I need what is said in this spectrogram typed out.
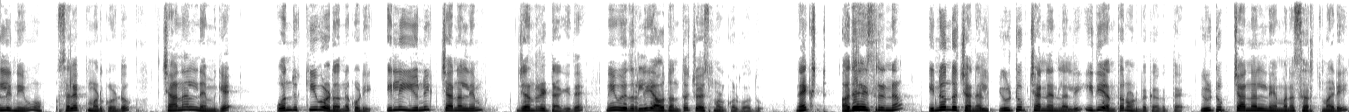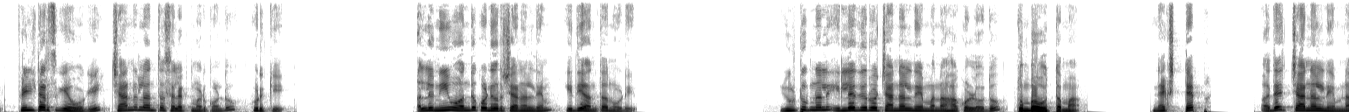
ಅಲ್ಲಿ ನೀವು ಸೆಲೆಕ್ಟ್ ಮಾಡಿಕೊಂಡು ಚಾನಲ್ ನೇಮ್ಗೆ ಒಂದು ಕೀವರ್ಡ್ ಅನ್ನು ಕೊಡಿ. ಇಲ್ಲಿ ಯುನಿಕ್ ಚಾನಲ್ ನೇಮ್ ಜನರೇಟ್ ಆಗಿದೆ. ನೀವು ಇದರಲ್ಲಿ ಯಾವುದಂತ ಚಾಯ್ಸ್ ಮಾಡ್ಕೊಳ್ಬಹುದು ನೆಕ್ಸ್ಟ್ ಅದೇ ಹೆಸರಿನ ಇನ್ನೊಂದು ಚಾನೆಲ್ ಯೂಟ್ಯೂಬ್ ಚಾನೆಲ್ನಲ್ಲಿ ಇದೆ ಅಂತ ನೋಡಬೇಕಾಗುತ್ತೆ. ಯೂಟ್ಯೂಬ್ ಚಾನೆಲ್ ನೇಮ್ ಅನ್ನು ಸರ್ಚ್ ಮಾಡಿ ಫಿಲ್ಟರ್ಸ್ಗೆ ಹೋಗಿ ಚಾನೆಲ್ ಅಂತ ಸೆಲೆಕ್ಟ್ ಮಾಡಿಕೊಂಡು ಹುಡುಕಿ. ಅಲ್ಲಿ ನೀವು ಅಂದುಕೊಂಡಿರೋ ಚಾನೆಲ್ ನೇಮ್ ಇದೆ ಅಂತ ನೋಡಿ. ಯೂಟ್ಯೂಬ್ನಲ್ಲಿ ಇಲ್ಲದಿರೋ ಚಾನಲ್ ನೇಮನ್ನು ಹಾಕೊಳ್ಳೋದು ತುಂಬ ಉತ್ತಮ. ನೆಕ್ಸ್ಟ್ ಸ್ಟೆಪ್ ಅದೇ ಚಾನಲ್ ನೇಮ್ನ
